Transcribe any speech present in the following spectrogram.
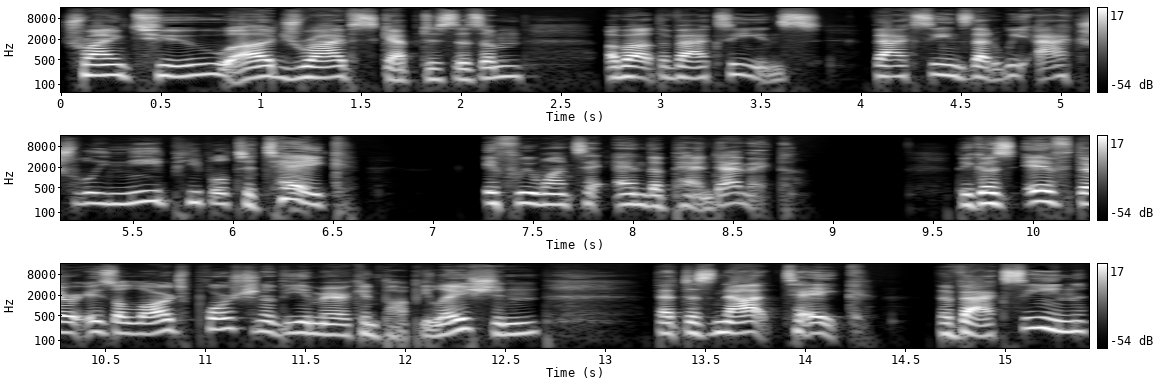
trying to uh, drive skepticism about the vaccines, vaccines that we actually need people to take if we want to end the pandemic. Because if there is a large portion of the American population that does not take the vaccine,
